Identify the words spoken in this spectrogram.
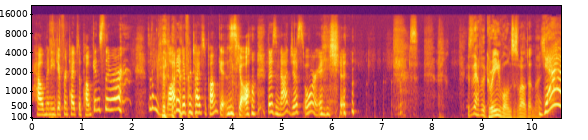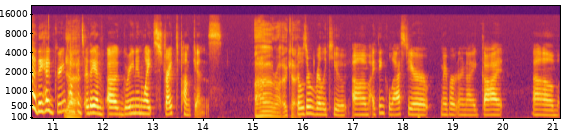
how many different types of pumpkins there are. There's a lot of different types of pumpkins, y'all. There's not just orange. Because they have the green ones as well, don't they? Yeah, they have green yeah. pumpkins, or they have uh, green and white striped pumpkins. Oh, uh, right, okay. Those are really cute. Um, I think last year my partner and I got um,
